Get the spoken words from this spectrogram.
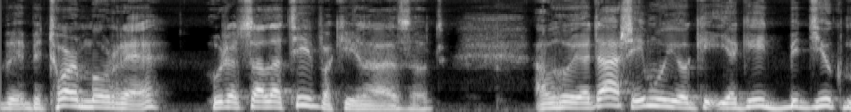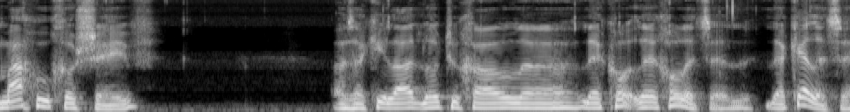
בתור מורה, הוא רצה להטיב בקהילה הזאת. אבל הוא ידע שאם הוא יגיד בדיוק מה הוא חושב, אז הקהילה לא תוכל uh, לאכול, לאכול את זה, לעכל את זה.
